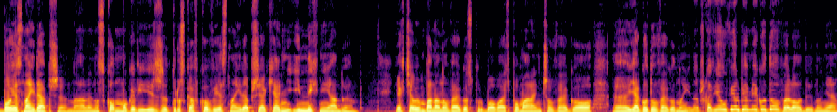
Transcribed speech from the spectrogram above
bo jest najlepszy, no ale no skąd mogę wiedzieć, że truskawkowy jest najlepszy, jak ja innych nie jadłem? Ja chciałem bananowego spróbować, pomarańczowego, e, jagodowego, no i na przykład ja uwielbiam jagodowe lody, no nie?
